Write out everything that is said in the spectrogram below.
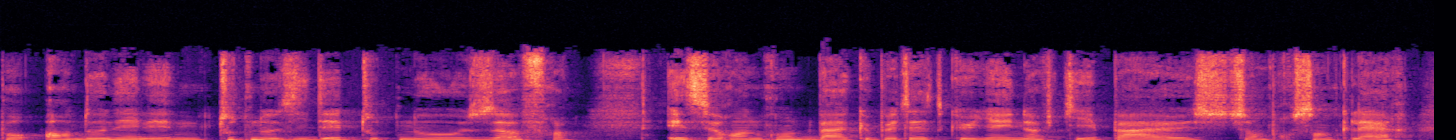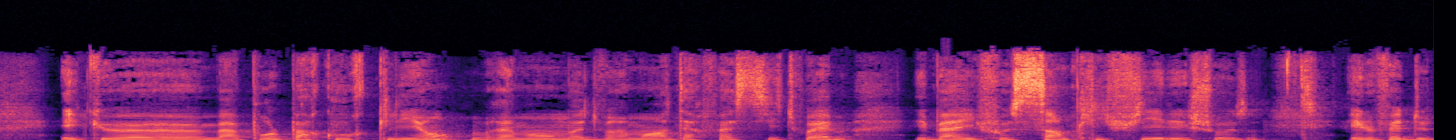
pour ordonner toutes nos idées, toutes nos offres et se rendre compte bah, que peut-être qu'il y a une offre qui est pas 100% euh, claire et que euh, bah, pour le parcours client, vraiment en mode vraiment interface site web, eh ben il faut simplifier les choses. Et le fait de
